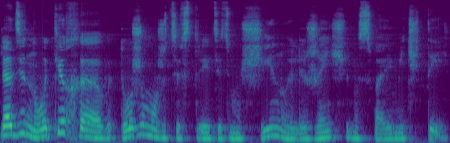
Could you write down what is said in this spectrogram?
Для одиноких э, вы тоже можете встретить мужчину или женщину своей мечты.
